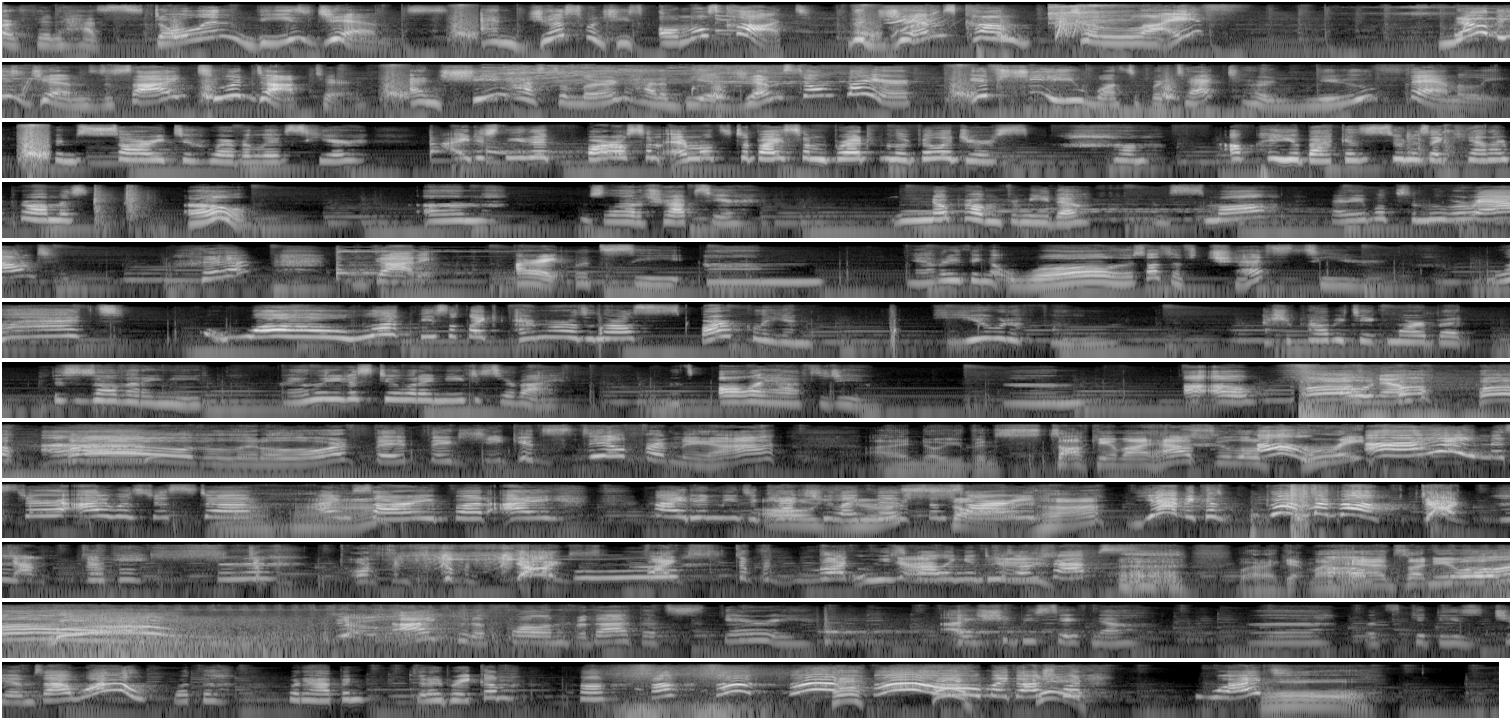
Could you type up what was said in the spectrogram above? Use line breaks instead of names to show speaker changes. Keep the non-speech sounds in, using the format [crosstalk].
orphan has stolen these gems. And just when she's almost caught, the gems come to life? Now these gems decide to adopt her, and she has to learn how to be a gemstone player if she wants to protect her new family. I'm sorry to whoever lives here. I just need to borrow some emeralds to buy some bread from the villagers. Um, I'll pay you back as soon as I can, I promise. Oh. Um, there's a lot of traps here. No problem for me, though. I'm small and able to move around. [laughs] Got it. All right, let's see. Um, you have anything? Whoa, there's lots of chests here. What? Whoa, look, these look like emeralds and they're all sparkly and beautiful. I should probably take more, but this is all that I need. I only need to steal what I need to survive. And that's all I have to do. Um, uh-oh. Oh, no. [laughs]
Oh,
Um.
oh, the little orphan thinks she can steal from me, huh? I know you've been stalking my house, you little
Oh,
creep.
uh, hey, mister. I was just, uh, I'm
Uh-huh.
sorry, but I, I didn't mean to catch
oh,
you like this. I'm
sorry,
sorry.
huh?
Yeah, because, bah, bah, bah.
Ah, ah, ah,
Okay. Uh,
Orphan, stupid, ah,
Ooh.
stupid.
Ooh, he's falling into his own traps. [sighs]
when I get my
Uh-oh.
hands on you,
Whoa.
I'll... Whoa!
I could have fallen for that. That's scary. I should be safe now. Uh, let's get these gems out. Wow! What the? What happened? Did I break them? Huh? Huh? Ah,
Huh?
oh my gosh!
Whoa.
What? What?
Oh.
